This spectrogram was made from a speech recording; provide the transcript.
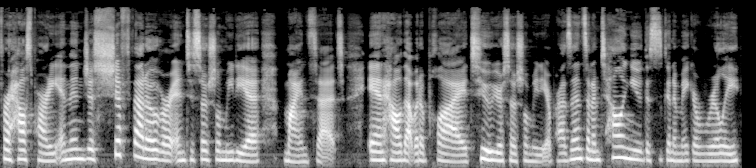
for a house party and then just shift that over into social media mindset and how that would apply to your social media presence. And I'm telling you, this is going to make a really,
